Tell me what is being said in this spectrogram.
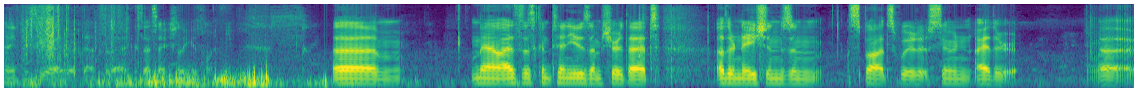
I need to see what I wrote down for that because that's actually a good point. Um, now, as this continues, I'm sure that other nations and spots would soon either, uh,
